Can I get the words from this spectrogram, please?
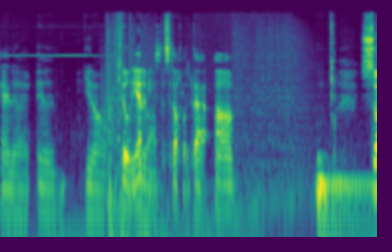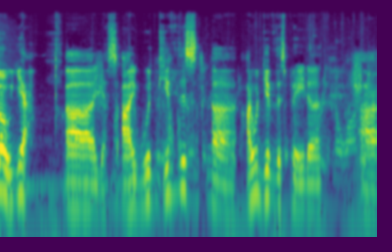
and, uh, and you know, kill the enemies and stuff like that. Um, so, yeah. Uh, yes, I would give this, uh, I would give this beta uh,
